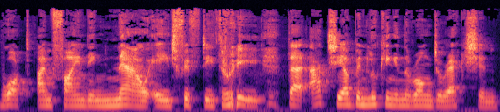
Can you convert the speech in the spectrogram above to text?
what I'm finding now, age 53, that actually I've been looking in the wrong direction.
